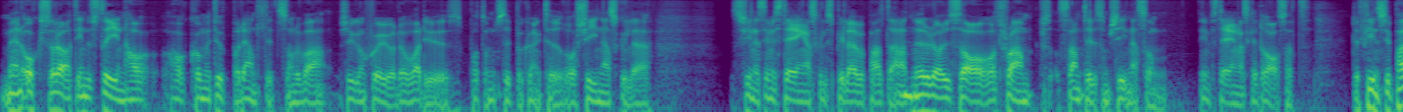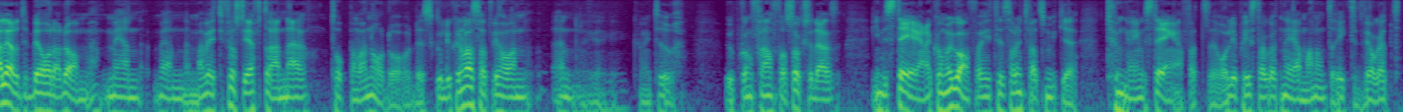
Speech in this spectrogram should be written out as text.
Men också då att industrin har, har kommit upp ordentligt som det var 2007 och då var det ju prat om superkonjunktur och Kina skulle Kinas investeringar skulle spilla över på allt annat. Nu är det då USA och Trump samtidigt som Kina som investeringarna ska dra. Så att det finns ju paralleller till båda dem, men, men man vet ju först i efterhand när toppen var nådd och det skulle kunna vara så att vi har en, en konjunkturuppgång framför oss också där investeringarna kommer igång. För hittills har det inte varit så mycket tunga investeringar för att oljepriset har gått ner, man har inte riktigt vågat.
